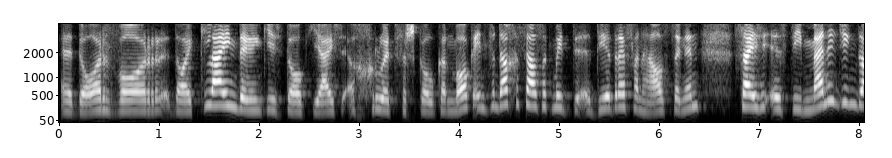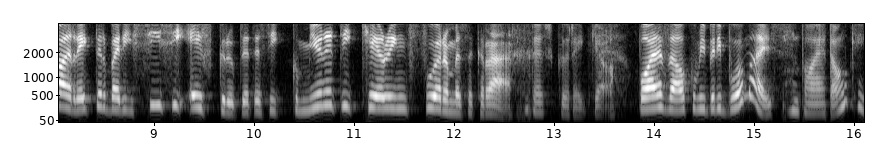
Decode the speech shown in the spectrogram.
uh, daar waar daai klein dingetjies dalk juis 'n groot verskil kan maak. En vandag gesels ek met Deedrey van Helsingen. Sy is die managing director by die CCF groep. Dit is die Community Caring Forum, is ek reg? Dis korrek, ja. Baie welkom hier by die Boomhuis. Baie dankie.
